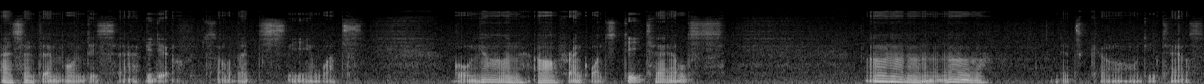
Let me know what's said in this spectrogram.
answer them on this uh, video. So let's see what's going on. Oh, Frank wants details. Oh no no no no. Let's go details.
